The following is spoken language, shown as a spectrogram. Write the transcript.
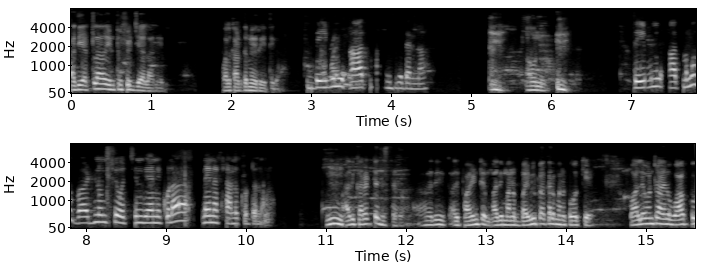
అది ఎట్లా ఇంటర్ఫీట్ చేయాలనేది? వాళ్ళకి అర్థమయ్యే రీతిగా. దేవుని ఆత్మ కదన్నా? అవును. దేవుని ఆత్మను వర్డ్ నుంచి వచ్చింది అని కూడా నేను అట్లా అనుకుంటున్నాను అది కరెక్టే ఇస్తారు అది అది పాయింట్ అది మన బైబిల్ ప్రకారం మనకు ఓకే. వాళ్ళు ఏమంటారు ఆయన వాకు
